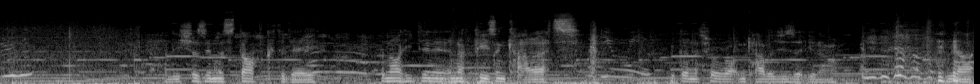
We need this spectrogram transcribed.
Mm-hmm. Alesha's in the stock today for not eating enough peas and carrots. What do you mean? We're gonna throw rotten cabbages at you now. we are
